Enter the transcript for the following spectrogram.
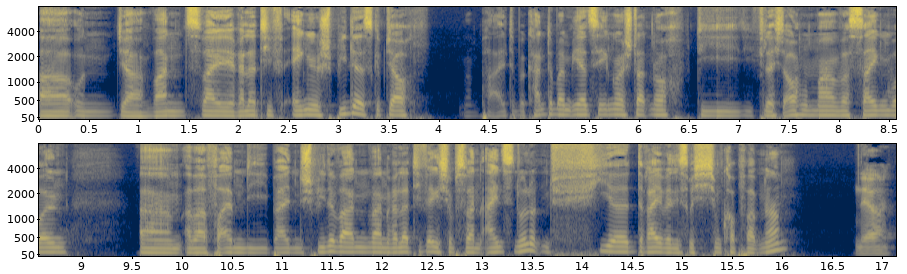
Äh, und ja, waren zwei relativ enge Spiele. Es gibt ja auch ein paar alte Bekannte beim ERC Ingolstadt noch, die, die vielleicht auch noch mal was zeigen wollen. Ähm, aber vor allem die beiden Spiele waren, waren relativ eng. Ich glaube, es waren 1-0 und ein 4-3, wenn ich es richtig im Kopf habe, ne? ja,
